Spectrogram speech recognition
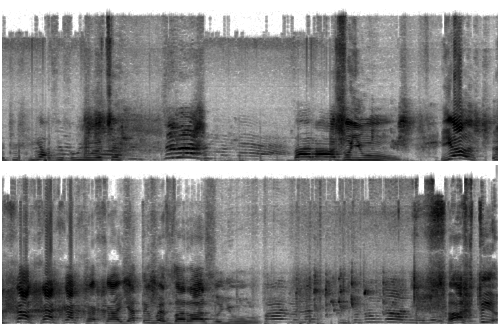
Бачиш, я зізую це. Заражуй мене. Заразую! Я ха-ха-ха-ха-ха, я тебе заразую. Ах ти!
